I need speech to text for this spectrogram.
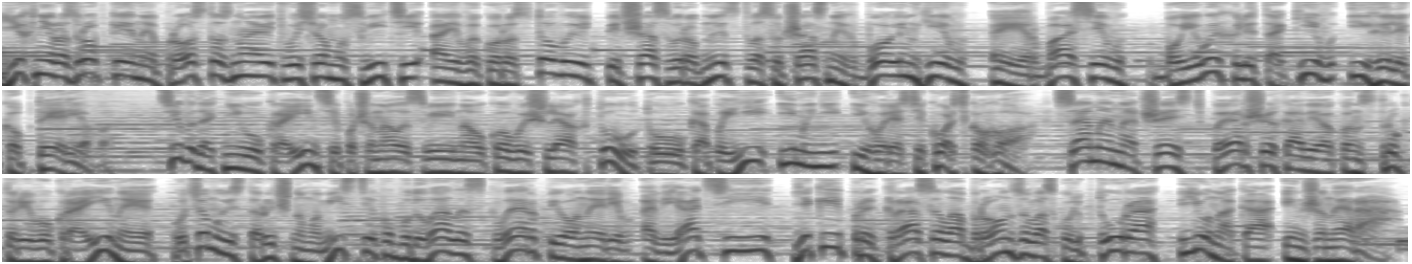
Їхні розробки не просто знають в усьому світі, а й використовують під час виробництва сучасних боїнгів, ейрбасів, бойових літаків і гелікоптерів. Ці видатні українці починали свій науковий шлях тут, у КПІ імені Ігоря Сікорського. Саме на честь перших авіаконструкторів України у цьому історичному місті побудували сквер піонерів авіації, який прикрасила бронзова скульптура юнака інженера.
